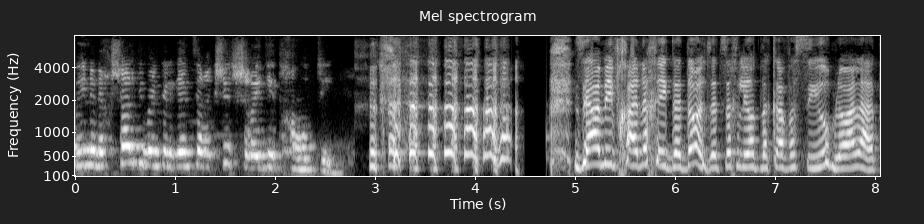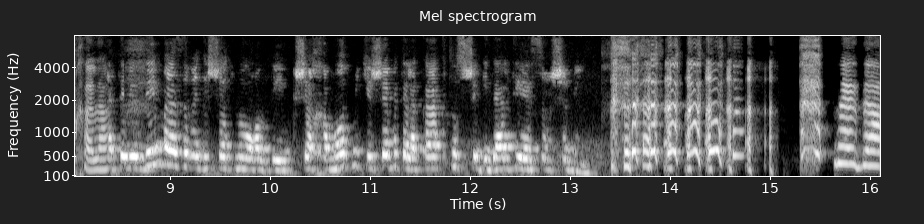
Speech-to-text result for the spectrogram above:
והנה נכשלתי באינטליגנציה הרגשית שראיתי את חמותי. זה המבחן הכי גדול, זה צריך להיות לקו הסיום, לא על ההתחלה. אתם יודעים מה זה רגשות מעורבים, כשהחמות מתיישבת על הקקטוס שגידלתי עשר שנים. נהדר.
